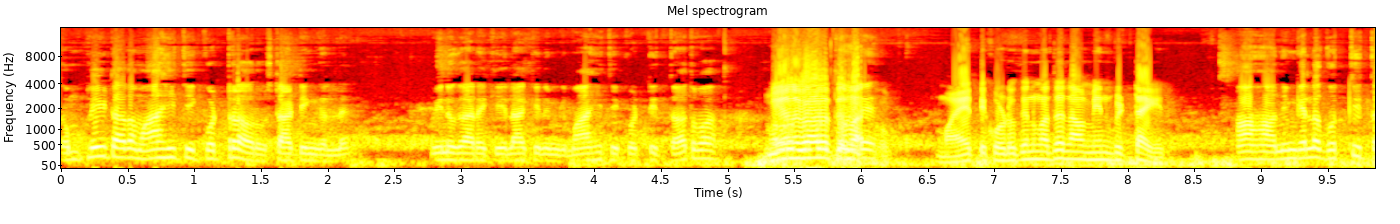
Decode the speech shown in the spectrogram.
ಕಂಪ್ಲೀಟ್ ಆದ ಮಾಹಿತಿ ಕೊಟ್ರ ಅವರು ಸ್ಟಾರ್ಟಿಂಗ್ ಅಲ್ಲೇ? ಮೀನುಗಾರಿಕೆ ಇಲಾಖೆ ನಿಮ್ಗೆ ಮಾಹಿತಿ ಕೊಟ್ಟಿತ್ತ ಅಥವಾ ಮೀನುಗಾರಿಕೆ ಮಾಹಿತಿ ಕೊಡೋಕಿನ ಮತ್ತೆ ನಾವು ಮೀನ್ ಬಿಟ್ಟಾಗಿದೆ ಹಾ ಹಾ ನಿಮ್ಗೆಲ್ಲ ಗೊತ್ತಿತ್ತ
